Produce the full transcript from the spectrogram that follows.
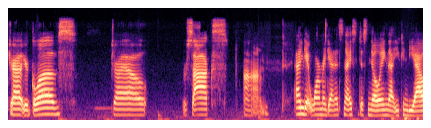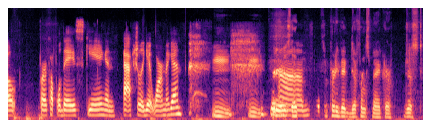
dry out your gloves, dry out your socks, um, and get warm again. It's nice just knowing that you can be out for a couple days skiing and actually get warm again. Mm, mm. It is. Um, That's a pretty big difference maker. Just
